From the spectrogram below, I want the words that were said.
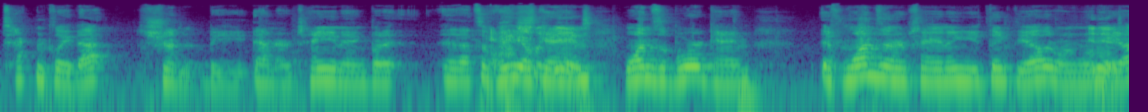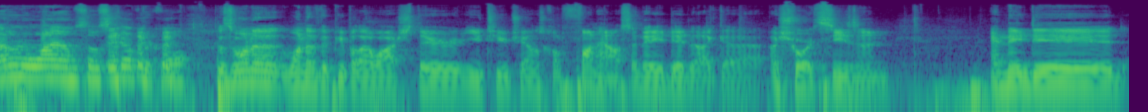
technically that shouldn't be entertaining. But it, that's a It video game. is. One's a board game. if one's entertaining, you'd think the other one would It be. is. I don't know why I'm so skeptical. Because one of one of the people I watched their YouTube channel is called Funhaus, and they did like a, a short season, and they did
